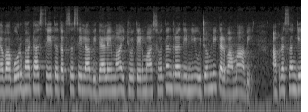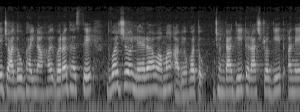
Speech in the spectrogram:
નવા બોરભાઠા સ્થિત તક્ષશિલા વિદ્યાલયમાં ઇઠ્યોતેરમાં સ્વતંત્ર દિનની ઉજવણી કરવામાં આવી. આ પ્રસંગે જાદવભાઈના વરદ હસ્તે ધ્વજ લહેરાવવામાં આવ્યો હતો. ઝંડા ગીત, રાષ્ટ્રગીત અને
